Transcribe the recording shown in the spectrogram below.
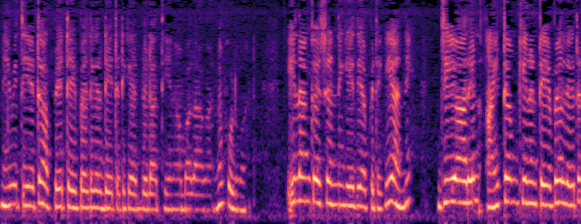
මේ විදියට අපේ table එකට data ටික add වෙලා තියෙනවා බලා ගන්න පුළුවන්. ඊළඟ question එකේදී අපිට කියන්නේ GRN item කියන table එකට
